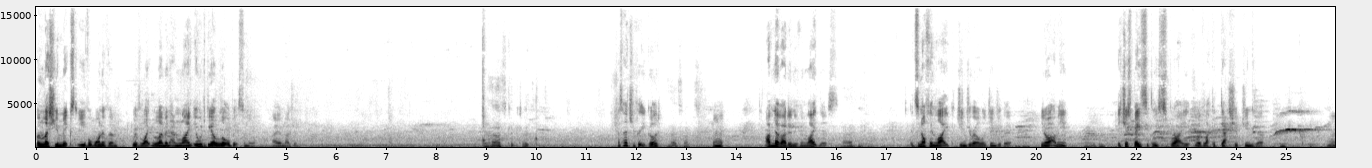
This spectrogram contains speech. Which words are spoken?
Unless you mixed either one of them with like lemon and lime, it would be a little bit similar, I imagine. Yeah, that's kick to it. That's actually pretty good. Yeah, That's nice. Yeah. I've never had anything like this. Uh, It's nothing like ginger ale or ginger beer. You know what I mean? yeah, It's just basically Sprite with like a dash of ginger. Hmm. Yeah.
